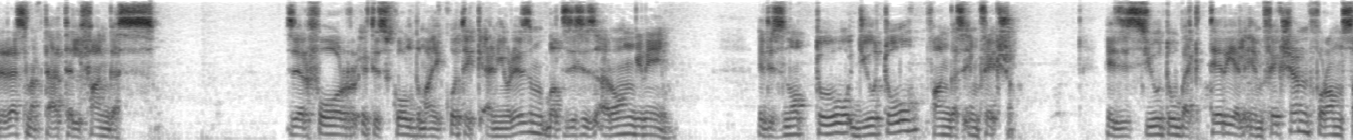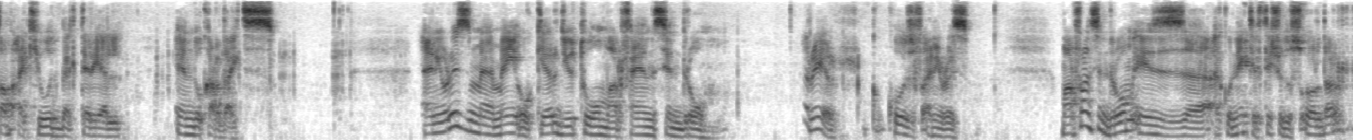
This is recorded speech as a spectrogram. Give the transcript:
الرسمه بتاعت الفنجس therefore it is called mycotic aneurysm but this is a wrong name It is not to, due to fungus infection. It is due to bacterial infection from subacute bacterial endocarditis. Aneurysm may occur due to Marfan syndrome, rare cause of aneurysm. Marfan syndrome is uh, a connective tissue disorder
